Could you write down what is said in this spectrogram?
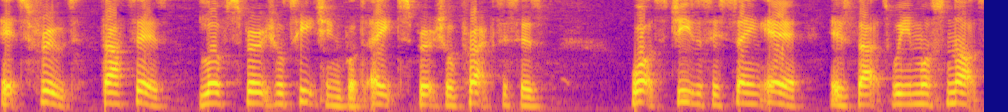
its fruit, that is, loved spiritual teaching but ate spiritual practices. What Jesus is saying here is that we must not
